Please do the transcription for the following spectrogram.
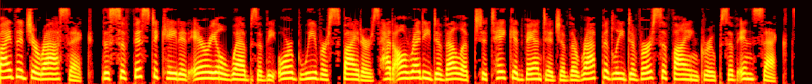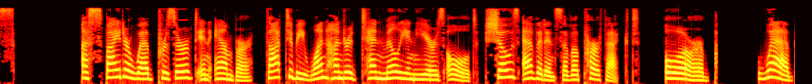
By the Jurassic, the sophisticated aerial webs of the orb weaver spiders had already developed to take advantage of the rapidly diversifying groups of insects. A spider web preserved in amber, thought to be 110 million years old, shows evidence of a perfect orb web,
